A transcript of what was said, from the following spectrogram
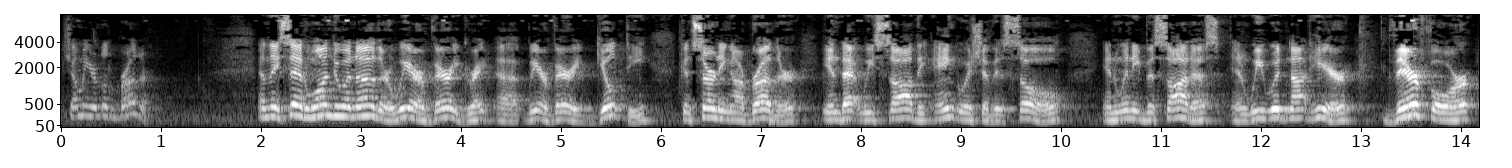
Show me your little brother. And they said one to another, we are very great, uh, we are very guilty concerning our brother in that we saw the anguish of his soul and when he besought us and we would not hear, therefore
